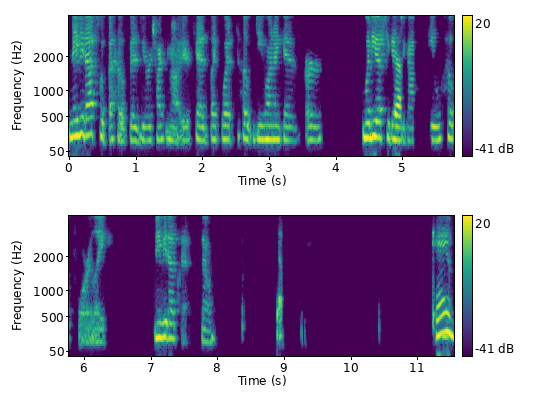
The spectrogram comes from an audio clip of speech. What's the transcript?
maybe that's what the hope is you were talking about with your kids. Like, what hope do you want to give, or what do you have to give Yeah. to God? You hope for? Like, maybe that's it. So, yep. Okay.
